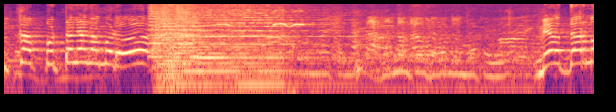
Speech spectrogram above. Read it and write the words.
ఇంకా పుట్టలేదమ్ముడు. మేము ధర్మ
